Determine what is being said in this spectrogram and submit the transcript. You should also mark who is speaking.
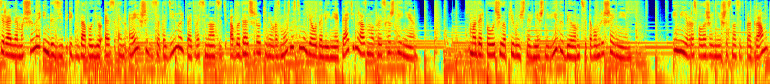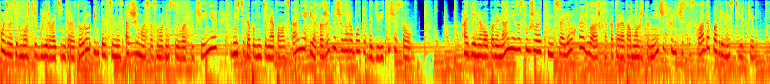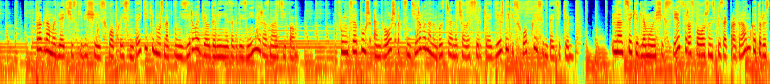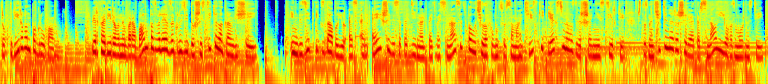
Speaker 1: Стиральная машина Indesit XWSNA 610518 обладает широкими возможностями для удаления пятен разного происхождения. Модель получила привычный внешний вид в белом цветовом решении. Имея в расположении 16 программ, пользователь может регулировать температуру, интенсивность отжима с возможностью его отключения, внести дополнительное полоскание и отложить начало работы до 9 часов. Отдельного упоминания заслуживает функция «Легкая глажка», которая поможет уменьшить количество складок во время стирки. Программы для очистки вещей из хлопка и синтетики можно оптимизировать для удаления загрязнений разного типа. Функция Push and Wash акцентирована на быстрое начало стирки одежды из хлопка и синтетики. На отсеке для моющих средств расположен список программ, который структурирован по группам. Перфорированный барабан позволяет загрузить до 6 кг вещей. Indesit XW-SNA 610518 получила функцию самоочистки и экстренного завершения стирки, что значительно расширяет арсенал ее возможностей.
